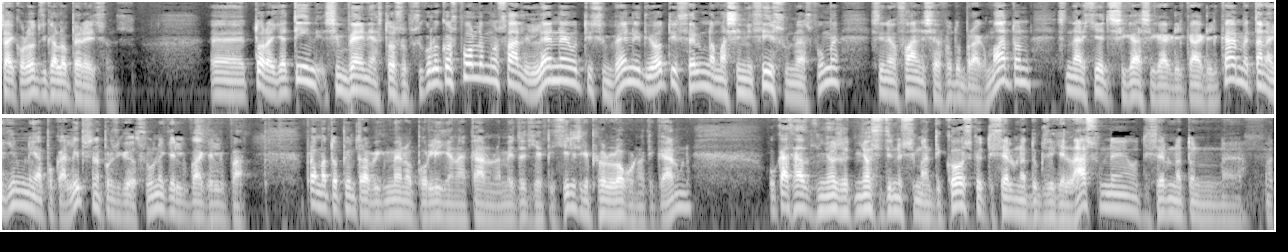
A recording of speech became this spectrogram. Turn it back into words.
psychological operations. Ε, τώρα, γιατί συμβαίνει αυτός ο ψυχολογικός πόλεμος, άλλοι λένε ότι συμβαίνει διότι θέλουν να μας συνηθίσουν, ας πούμε, στην εμφάνιση αυτών των πραγμάτων, στην αρχή έτσι σιγά σιγά γλυκά γλυκά, μετά να γίνουν οι αποκαλύψεις, να προσγειωθούν κλπ. κλπ. Πράγμα το οποίο είναι τραβηγμένο πολύ για να κάνουν μια τέτοια επιχείρηση, για ποιο λόγο να την κάνουν ο κάθε άνθρωπος νιώθει, νιώθει ότι είναι σημαντικός και ότι θέλουν να τον ξεγελάσουν, ότι θέλουν να, τον, ε, να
